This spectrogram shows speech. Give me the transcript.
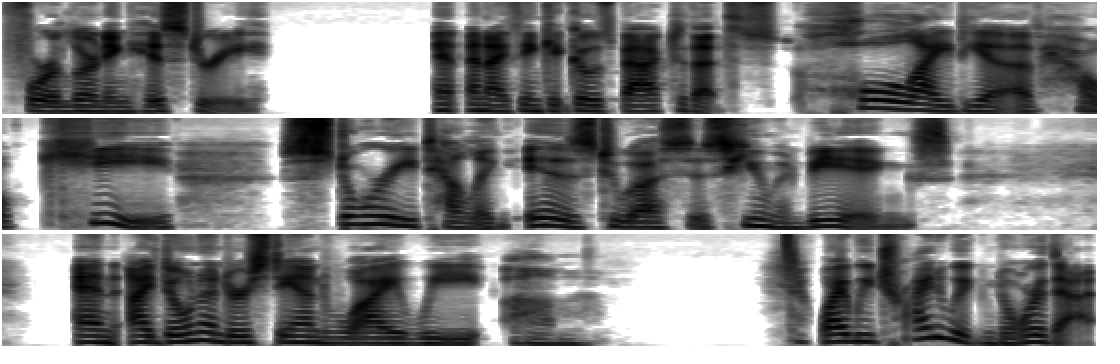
for learning history. And, and I think it goes back to that whole idea of how key storytelling is to us as human beings. And I don't understand why we um, why we try to ignore that.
